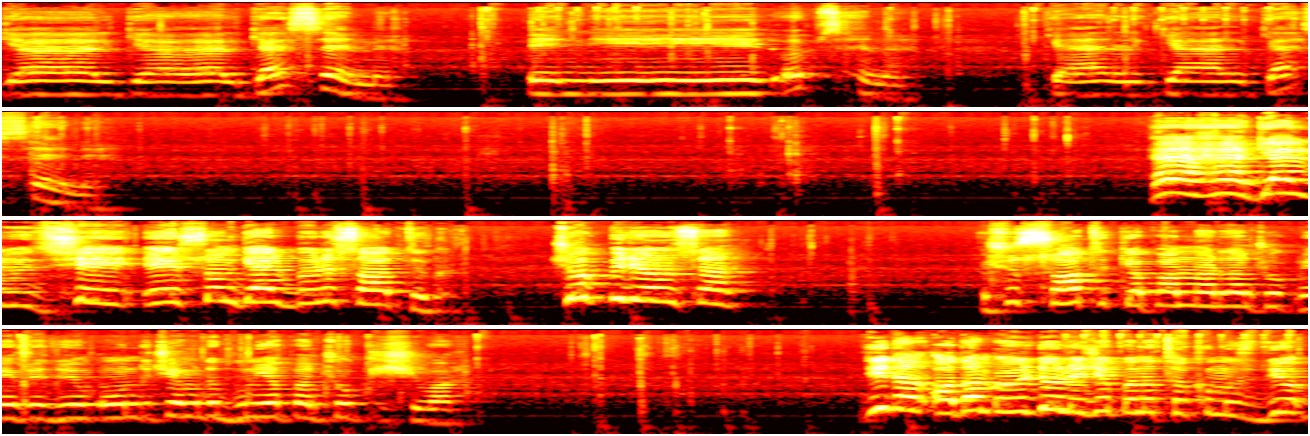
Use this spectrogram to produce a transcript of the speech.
Gel gel gelsene. Beni öpsene. Gel gel gelsene. He he gel şey en son gel böyle sağ tık. Çok biliyorsun sen. Şu sağ tık yapanlardan çok nefret ediyorum. Onda Chamber'da bunu yapan çok kişi var. Cidden adam öldü ölecek bana takımız diyor.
